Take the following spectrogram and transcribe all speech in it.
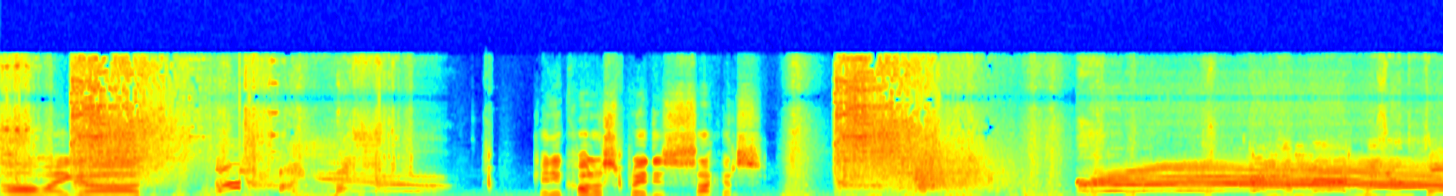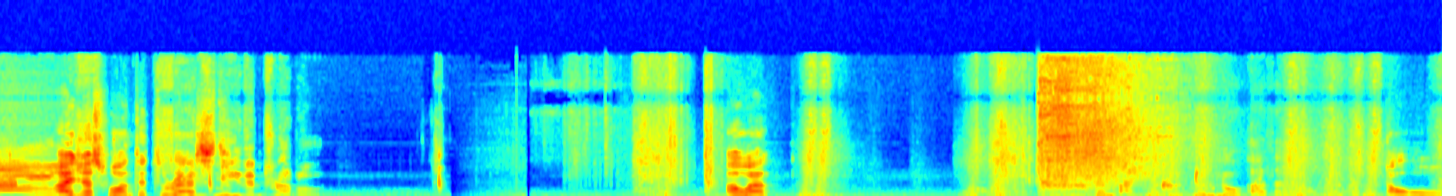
Oh my god. I must. Can you color spray these suckers? And the mad wizard falls! I just wanted to rest. me the trouble. Oh well. I could do no other. Oh.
